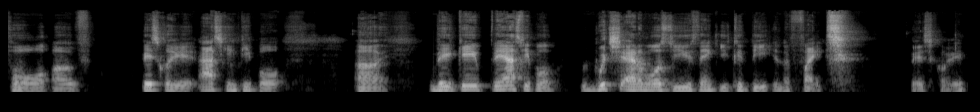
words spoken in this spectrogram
poll of basically asking people. Uh, they gave they asked people which animals do you think you could beat in a fight, basically.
